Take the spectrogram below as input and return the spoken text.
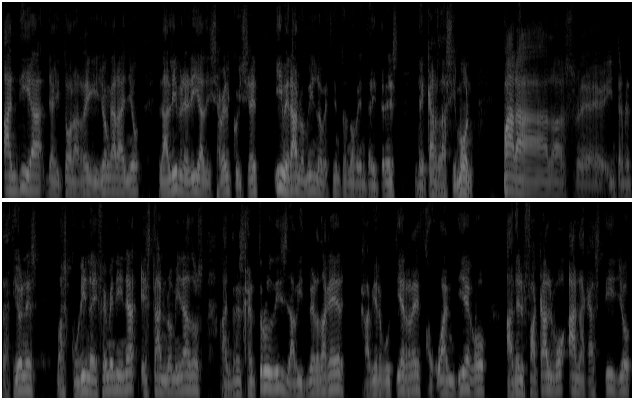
Andía de Aitor Arregui y John Garaño, La librería de Isabel Coixet y Verano 1993 de Carla Simón. Para las eh, interpretaciones masculina y femenina están nominados Andrés Gertrudis, David Verdaguer, Javier Gutiérrez, Juan Diego, Adelfa Calvo, Ana Castillo,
